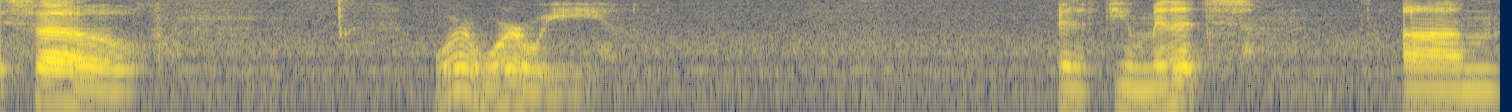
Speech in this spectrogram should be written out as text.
so where were we? Been a few minutes. Um,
